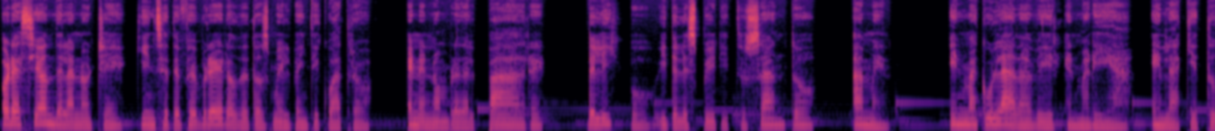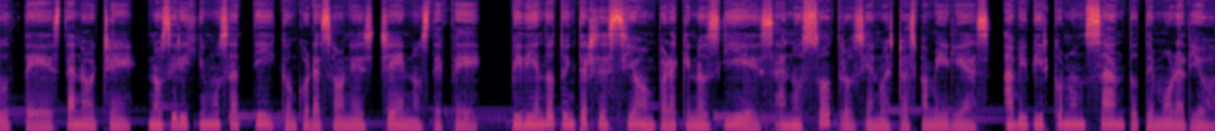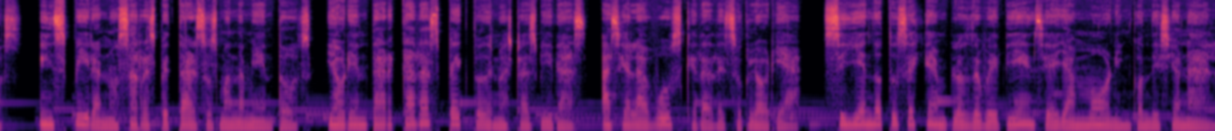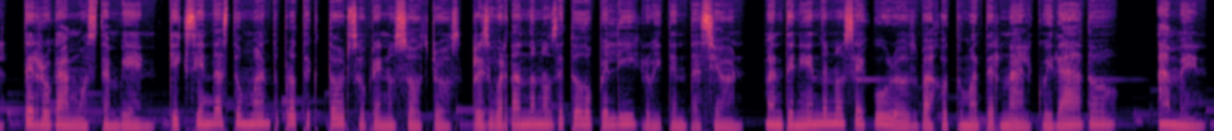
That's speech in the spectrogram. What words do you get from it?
Oración de la noche, 15 de febrero de 2024. En el nombre del Padre, del Hijo y del Espíritu Santo. Amén. Inmaculada Virgen María, en la quietud de esta noche nos dirigimos a ti con corazones llenos de fe, pidiendo tu intercesión para que nos guíes a nosotros y a nuestras familias a vivir con un santo temor a Dios Inspíranos a respetar sus mandamientos y a orientar cada aspecto de nuestras vidas hacia la búsqueda de su gloria. Siguiendo tus ejemplos de obediencia y amor incondicional, te rogamos también que extiendas tu manto protector sobre nosotros, resguardándonos de todo peligro y tentación, manteniéndonos seguros bajo tu maternal cuidado. Amén.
